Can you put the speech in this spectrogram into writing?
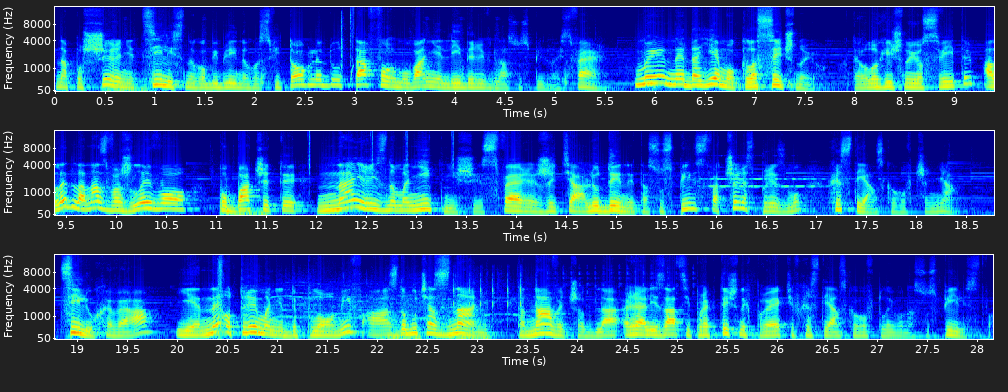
на поширення цілісного біблійного світогляду та формування лідерів для суспільної сфери. Ми не даємо класичної теологічної освіти, але для нас важливо побачити найрізноманітніші сфери життя людини та суспільства через призму християнського вчення. Цілю ХВА є не отримання дипломів, а здобуття знань та навичок для реалізації практичних проєктів християнського впливу на суспільство.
